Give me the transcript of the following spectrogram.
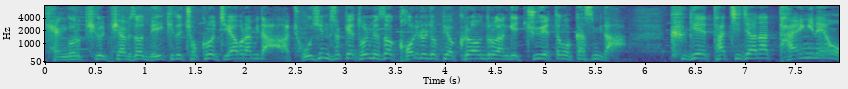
캥거루 킥을 피하면서 naked choke로 제압을 합니다. 조심스럽게 돌면서 거리를 좁혀 그라운드로 간 게 주의했던 것 같습니다. 크게 다치지 않아 다행이네요.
